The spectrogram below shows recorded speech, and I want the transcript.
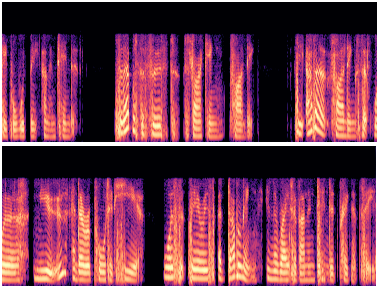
people would be unintended. So that was the first striking finding. The other findings that were new and are reported here was that there is a doubling in the rate of unintended pregnancies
